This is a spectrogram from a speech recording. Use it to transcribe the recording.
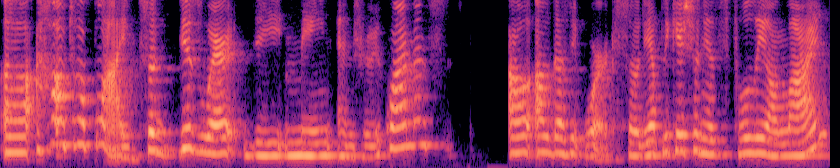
Uh, how to apply? So these were the main entry requirements how, how does it work? So the application is fully online.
